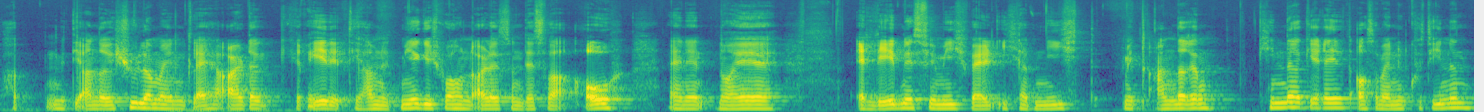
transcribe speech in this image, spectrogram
habe mit den anderen Schülern mein gleicher Alter geredet. Die haben mit mir gesprochen und alles und das war auch ein neues Erlebnis für mich, weil ich habe nicht mit anderen Kindern geredet, außer meinen Cousinen,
